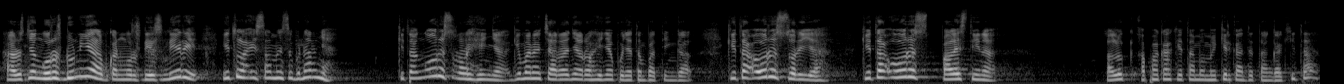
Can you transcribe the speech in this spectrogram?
Harusnya ngurus dunia bukan ngurus diri sendiri. Itulah Islam yang sebenarnya. Kita ngurus rohinya, gimana caranya rohinya punya tempat tinggal. Kita urus Suriah, kita urus Palestina. Lalu apakah kita memikirkan tetangga kita?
